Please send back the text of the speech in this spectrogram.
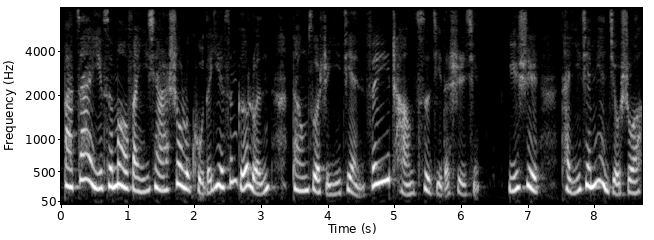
把再一次冒犯一下受了苦的叶森格伦当做是一件非常刺激的事情。于是他一见面就说。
